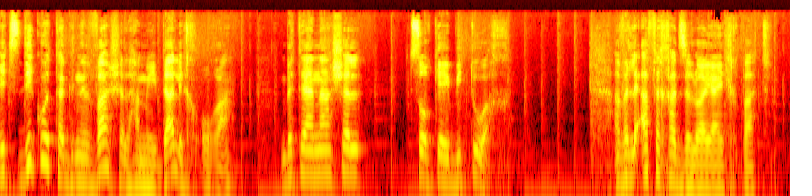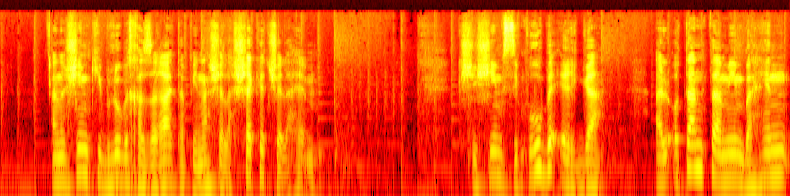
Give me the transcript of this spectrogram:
הצדיקו את הגניבה של המידע לכאורה בטענה של צורכי ביטוח. אבל לאף אחד זה לא היה אכפת. אנשים קיבלו בחזרה את הפינה של השקט שלהם. קשישים סיפרו בערגה על אותן פעמים בהן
